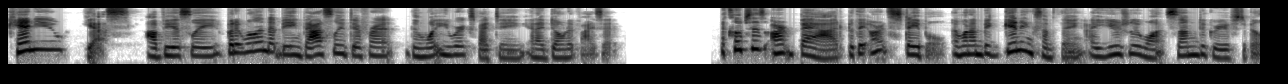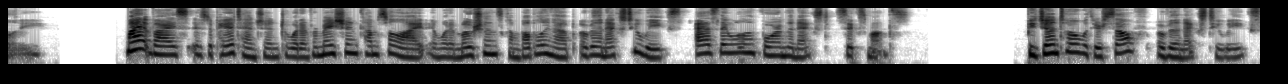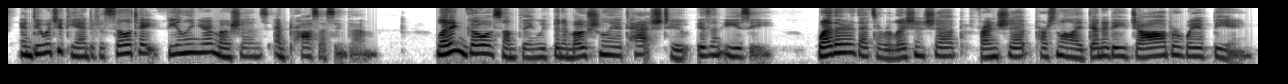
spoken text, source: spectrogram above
Can you? Yes, obviously, but it will end up being vastly different than what you were expecting, and I don't advise it. Eclipses aren't bad, but they aren't stable, and when I'm beginning something, I usually want some degree of stability. My advice is to pay attention to what information comes to light and what emotions come bubbling up over the next two weeks, as they will inform the next six months. Be gentle with yourself over the next two weeks and do what you can to facilitate feeling your emotions and processing them. Letting go of something we've been emotionally attached to isn't easy, whether that's a relationship, friendship, personal identity, job, or way of being.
